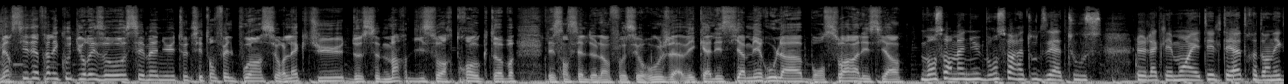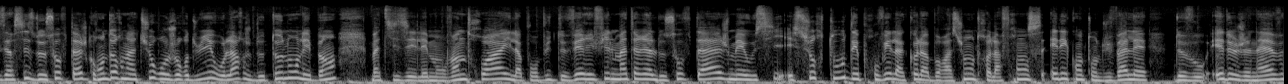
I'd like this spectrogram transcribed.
Merci d'être à l'écoute du réseau. C'est Manu. Tout de suite, on fait le point sur l'actu de ce mardi soir 3 octobre. L'essentiel de l'info sur Rouge avec Alessia Meroula. Bonsoir Alessia. Bonsoir Manu, bonsoir à toutes et à tous. Le lac Léman a été le théâtre d'un exercice de sauvetage grandeur nature aujourd'hui au large de Tonon-les-Bains. Baptisé Léman 23, il a pour but de vérifier le matériel de sauvetage, mais aussi et surtout d'éprouver la collaboration entre la France et les cantons du Valais, de Vaud et de Genève.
